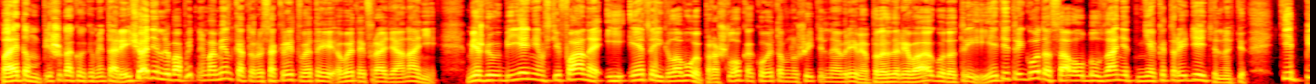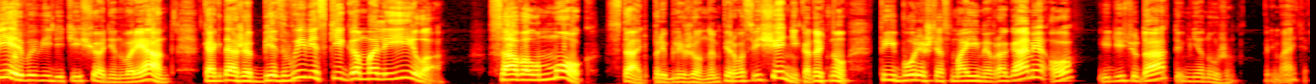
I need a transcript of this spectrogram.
Поэтому пишу такой комментарий. Еще один любопытный момент, который сокрыт в этой, в этой фразе Анании. Между убиением Стефана и этой главой прошло какое-то внушительное время, подозреваю, года три. И эти три года Савол был занят некоторой деятельностью. Теперь вы видите еще один вариант, когда же без вывески Гамалиила Савол мог стать приближенным первосвященника. То есть, ну, ты борешься с моими врагами, о, иди сюда, ты мне нужен. Понимаете?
